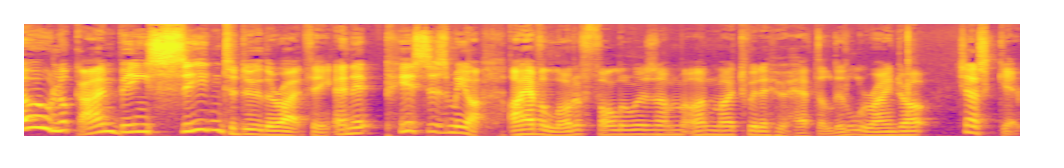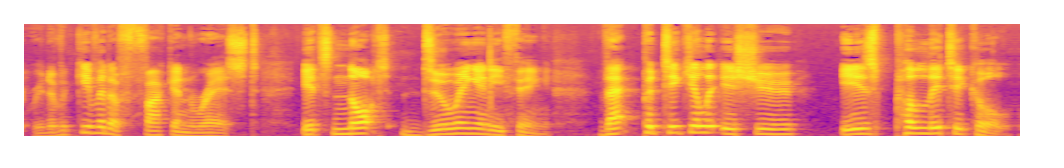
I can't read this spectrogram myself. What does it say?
oh look i'm being seen to do the right thing and it pisses me off i have a lot of followers on, on my twitter who have the little raindrop just get rid of it give it a fucking rest it's not doing anything that particular issue is political.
